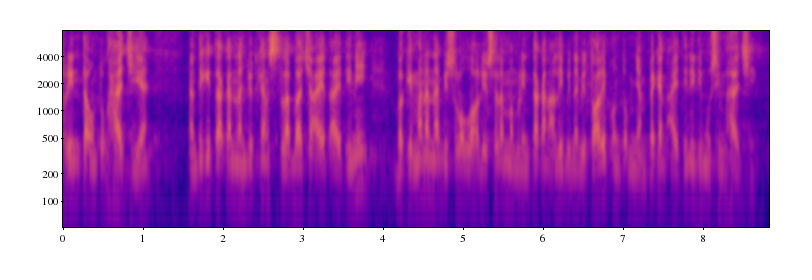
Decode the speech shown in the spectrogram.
perintah untuk haji ya. Nanti kita akan lanjutkan setelah baca ayat-ayat ini bagaimana Nabi SAW memerintahkan Ali bin Abi Thalib untuk menyampaikan ayat ini di musim haji.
